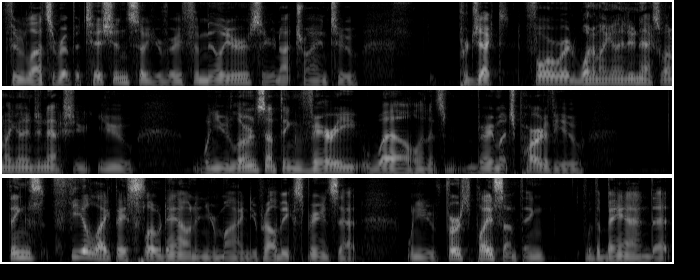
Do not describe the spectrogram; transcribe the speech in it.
through lots of repetition so you're very familiar, so you're not trying to project forward, what am I going to do next? What am I going to do next? You you when you learn something very well and it's very much part of you, things feel like they slow down in your mind. You probably experience that when you first play something with a band that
